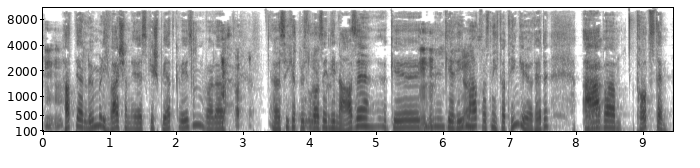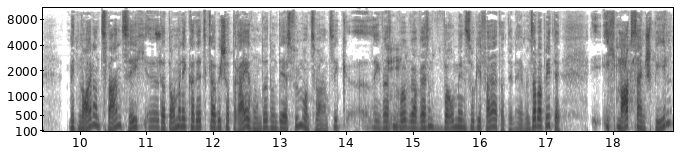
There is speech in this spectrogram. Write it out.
mhm. hat der Lümmel, ich weiß schon, er ist gesperrt gewesen, weil er äh, sich ein bisschen was in die Nase äh, ge mhm. gerieben ja. hat, was nicht dorthin gehört hätte. Aber ja. trotzdem, mit 29, äh, der Dominik hat jetzt glaube ich schon 300 und er ist 25. Also ich weiß, mhm. nicht, wo, weiß nicht, warum er ihn so gefeiert hat, den Evans. Aber bitte, ich mag sein Spiel.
